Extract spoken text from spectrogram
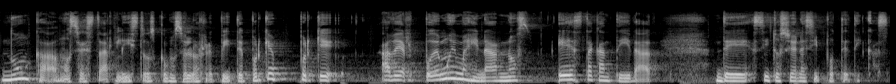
Nunca vamos a estar listos, como se lo repite. ¿Por qué? Porque, a ver, podemos imaginarnos esta cantidad de situaciones hipotéticas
